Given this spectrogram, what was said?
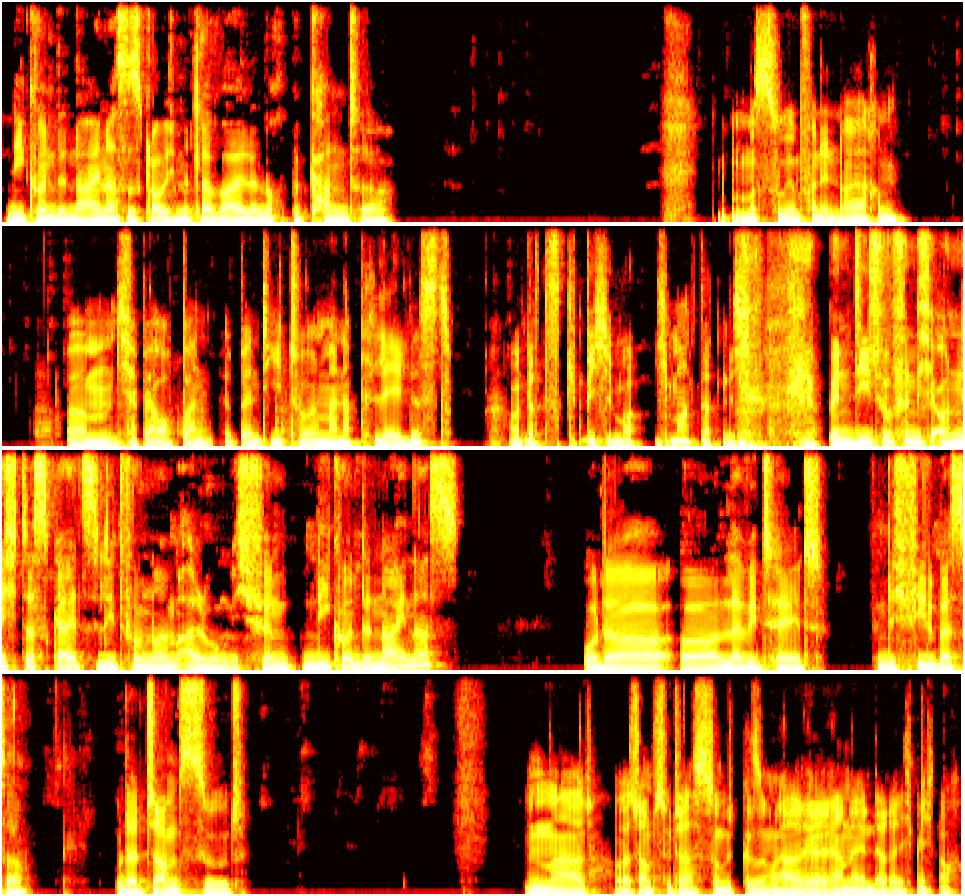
Nico and the Niners ist, glaube ich, mittlerweile noch bekannter. Muss zugeben von den neueren. Ähm, ich habe ja auch Ban Bandito in meiner Playlist. Und das skippe ich immer. Ich mag das nicht. Bendito finde ich auch nicht das geilste Lied vom neuen Album. Ich finde Nico and the Niners oder äh, Levitate finde ich viel besser. Oder Jumpsuit. Na, aber Jumpsuit hast du mitgesungen. Daran erinnere ich mich noch.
